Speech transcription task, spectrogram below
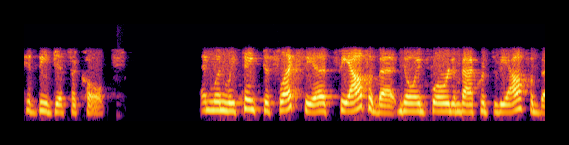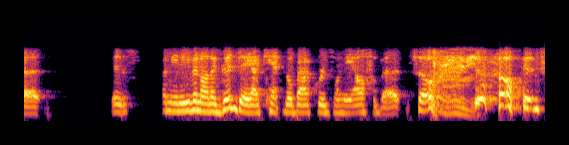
could be difficult. And when we think dyslexia, it's the alphabet. Going forward and backwards of the alphabet is I mean, even on a good day, I can't go backwards on the alphabet. So, mm. you know, it's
